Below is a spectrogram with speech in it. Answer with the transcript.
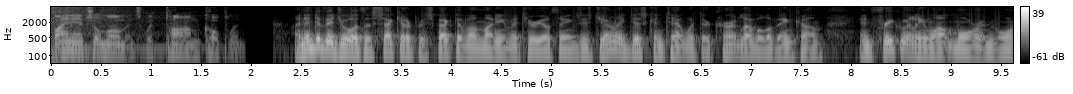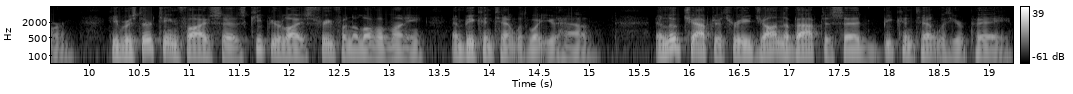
Financial Moments with Tom Copeland. An individual with a secular perspective on money and material things is generally discontent with their current level of income and frequently want more and more. Hebrews 13:5 says, "Keep your lives free from the love of money and be content with what you have." In Luke chapter 3, John the Baptist said, "Be content with your pay."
